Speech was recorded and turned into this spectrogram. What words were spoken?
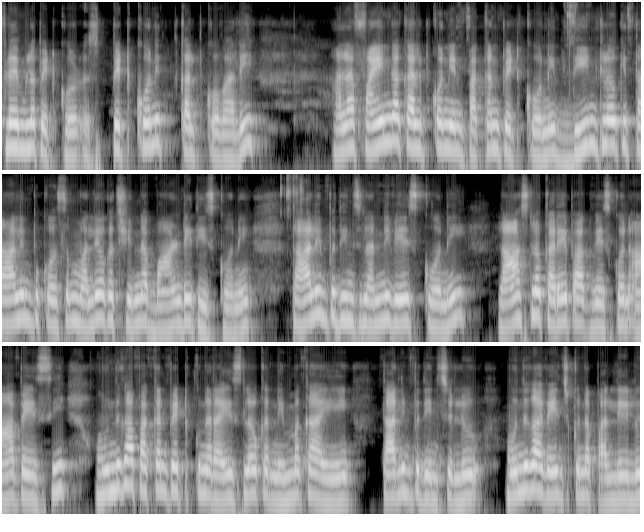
ఫ్లేమ్లో పెట్టుకో పెట్టుకొని కలుపుకోవాలి. అలా ఫైన్గా కలుపుకొని నేను పక్కన పెట్టుకొని దీంట్లోకి తాలింపు కోసం మళ్ళీ ఒక చిన్న బాండీ తీసుకొని తాలింపు దినుసులు అన్నీ వేసుకొని లాస్ట్లో కరివేపాకు వేసుకొని ఆపేసి ముందుగా పక్కన పెట్టుకున్న రైస్లో ఒక నిమ్మకాయ తాలింపు దినుసులు ముందుగా వేయించుకున్న పల్లీలు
